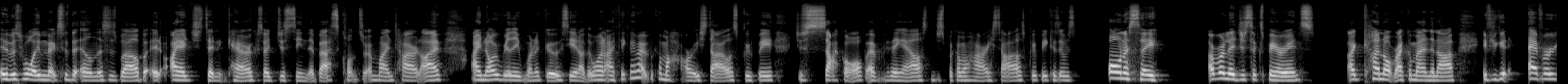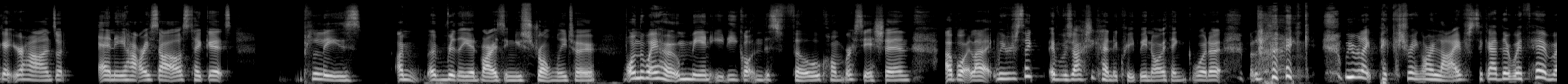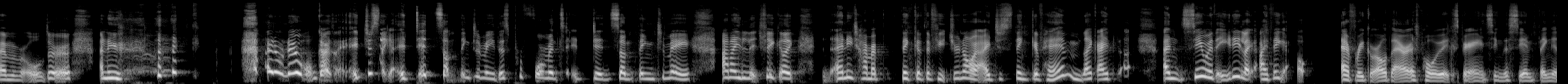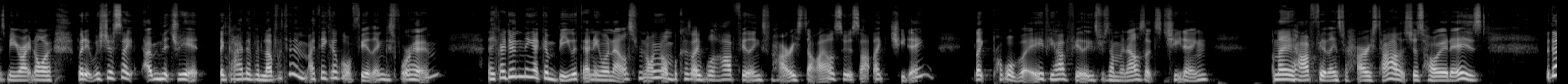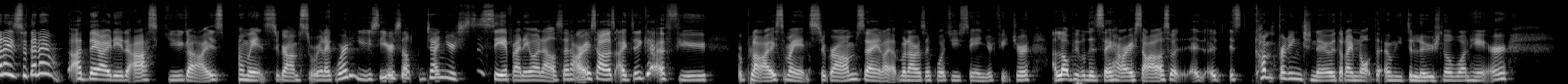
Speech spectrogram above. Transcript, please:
it was probably mixed with the illness as well, but it, I just didn't care because I'd just seen the best concert of my entire life. I now really want to go see another one. I think I might become a Harry Styles groupie, just sack off everything else and just become a Harry Styles groupie because it was honestly a religious experience. I cannot recommend enough. If you could ever get your hands on any Harry Styles tickets, please I'm uh, really advising you strongly to. On the way home, me and Edie got in this full conversation about like we were just like it was actually kind of creepy now I think about it, but like we were like picturing our lives together with him when we were older, and he like I don't know, guys. It just like it did something to me. This performance, it did something to me, and I literally like anytime I think of the future now, I just think of him. Like I, and same with Edie. Like I think every girl there is probably experiencing the same thing as me right now. But it was just like I'm literally kind of in love with him. I think I've got feelings for him. Like I don't think I can be with anyone else from now on because I will have feelings for Harry Styles. So is that like cheating? Like probably if you have feelings for someone else, that's cheating. And I have feelings for Harry Styles. It's just how it is. But then I so then I had the idea to ask you guys on my Instagram story, like, where do you see yourself in 10 years? Just to see if anyone else had Harry Styles. I did get a few replies to my Instagram saying like when I was like, "What do you see in your future?" A lot of people did say Harry Styles, so it, it, it's comforting to know that I'm not the only delusional one here.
